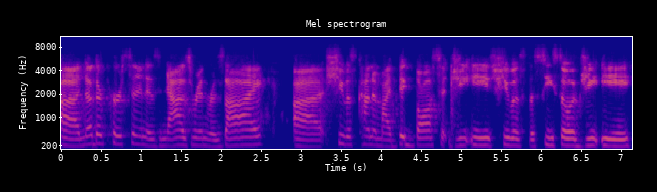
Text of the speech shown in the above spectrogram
Uh, another person is Nasrin Rezai. Uh, she was kind of my big boss at GE. She was the CISO of GE.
